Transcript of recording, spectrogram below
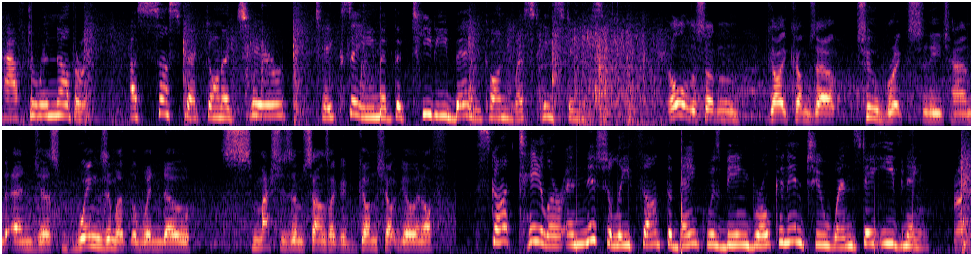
after another. A suspect on a tear takes aim at the TD Bank on West Hastings. All of a sudden, guy comes out, two bricks in each hand, and just wings him at the window, smashes him, sounds like a gunshot going off. Scott Taylor initially thought the bank was being broken into Wednesday evening. Right.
